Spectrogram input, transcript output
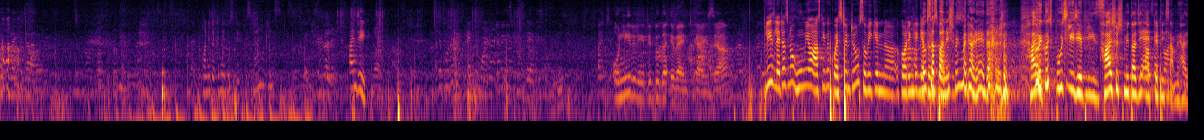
there's only related to the event, guys. Yeah. Please let us know whom you're asking the question to so we can uh, accordingly get the सब. पनिशमेंट में खड़े हैं इधर Hi. कोई कुछ पूछ लीजिए प्लीज़ हाय सुष्मिता जी आपके ठीक सामने हाय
